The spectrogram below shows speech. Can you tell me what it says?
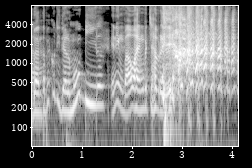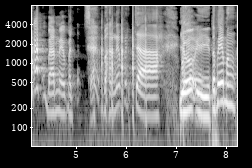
ban, tapi kok di dalam mobil Ini yang bawah yang pecah, Bre. bannya pecah. Bannya pecah. Yo, tapi emang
